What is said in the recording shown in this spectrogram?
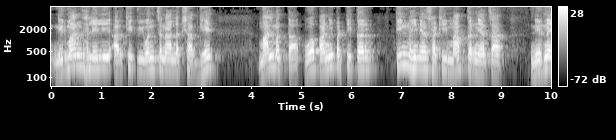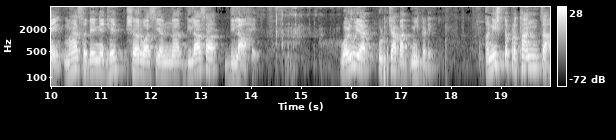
निर्माण झालेली आर्थिक विवंचना लक्षात घेत मालमत्ता व पाणीपट्टी कर तीन महिन्यासाठी माफ करण्याचा निर्णय महासभेने घेत शहरवासियांना दिलासा दिला आहे. वळूयात पुढच्या बातमीकडे. अनिष्ट प्रथांचा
